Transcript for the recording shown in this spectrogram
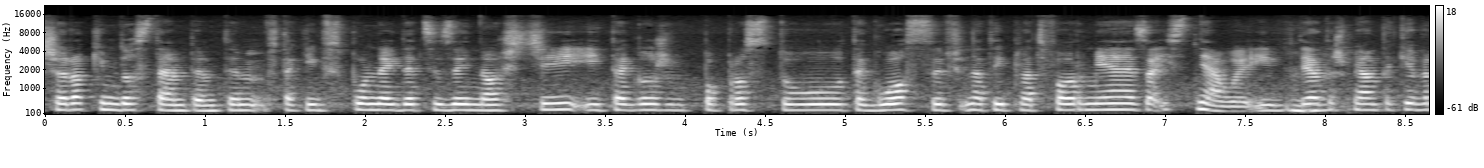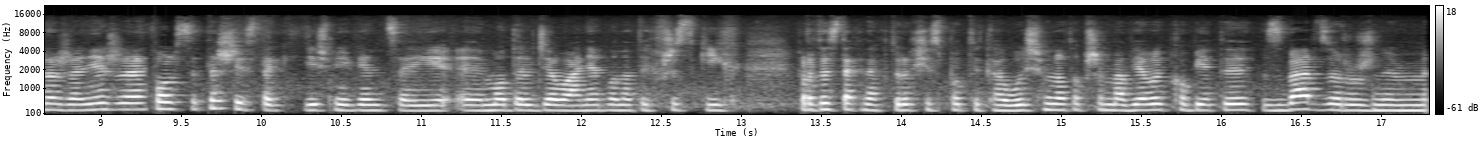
szerokim dostępem, tym w takiej wspólnej decyzyjności i tego, żeby po prostu te głosy na tej platformie zaistniały. I ja też miałam takie wrażenie, że w Polsce też jest taki gdzieś mniej więcej e, model działania, bo na tych wszystkich protestach, na których się spotykałyśmy, no to przemawiały kobiety z bardzo różnym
